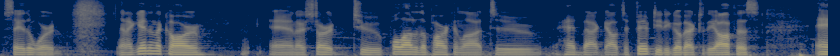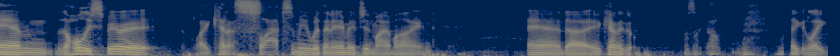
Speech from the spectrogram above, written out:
say the word. And I get in the car and I start to pull out of the parking lot to head back out to 50 to go back to the office. And the Holy Spirit, like, kind of slaps me with an image in my mind. And uh, it kind of, I was like, oh, like, like,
